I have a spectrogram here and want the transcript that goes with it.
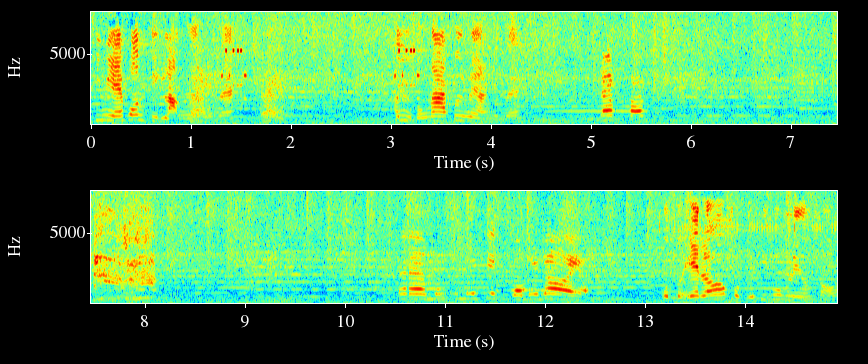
ที่มีไอพ่นติดหลังเนี่ยเห็นไหม เขาอยู่ตรงหน้าปื้มเนี่ยเห็นไหมได้ครับแต่มันทำไมเก็บตัวไม่ได้อะกดตัวเอแล้วก็กดไปที่รูปเลนสอง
